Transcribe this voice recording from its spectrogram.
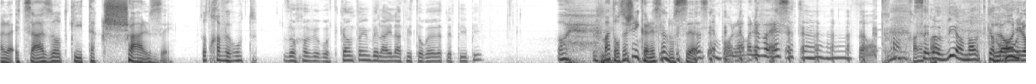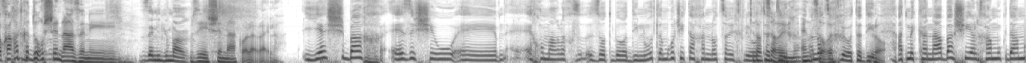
על העצה הזאת, כי היא התעקשה על זה. זאת חברות. זו חברות. כמה פעמים בלילה את מתעוררת לפיפי? אוי, מה, אתה רוצה שניכנס לנושא הזה? בוא, למה לבאס את ה... עזוב אותך. סלבי, אמרת כחוץ. לא, אני לוקחת כדור שינה, אז אני... זה נגמר. זה יהיה שינה כל הלילה. יש בך איזשהו, אה, איך אומר לך זאת בעדינות? למרות שאיתך אני לא צריך להיות לא הדין. צריך, אין אני לא צורך. צריך להיות הדין. לא. את מקנאה בה שהיא הלכה מוקדם?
